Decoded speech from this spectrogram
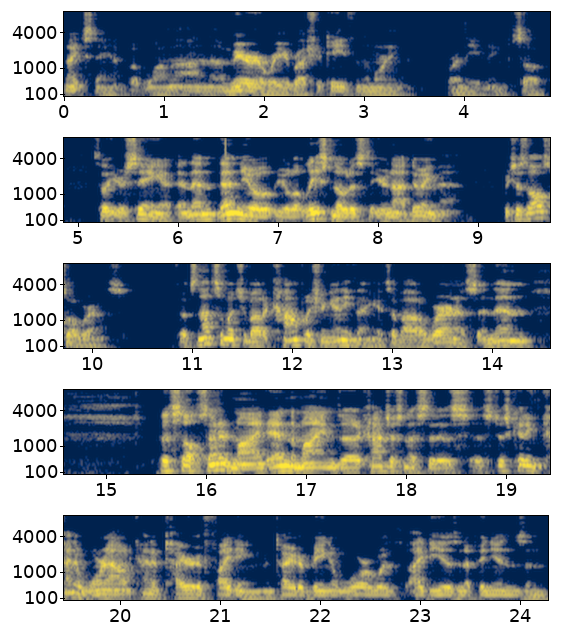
nightstand. but one on the mirror where you brush your teeth in the morning or in the evening. So so that you're seeing it, and then then you'll you'll at least notice that you're not doing that, which is also awareness. So it's not so much about accomplishing anything; it's about awareness, and then the self-centered mind and the mind uh, consciousness that is is just getting kind of worn out, kind of tired of fighting, and tired of being at war with ideas and opinions and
